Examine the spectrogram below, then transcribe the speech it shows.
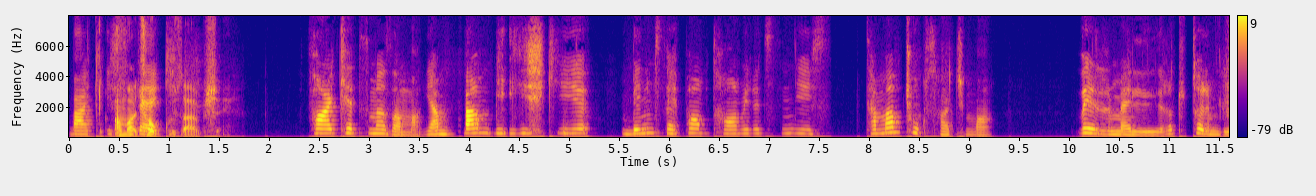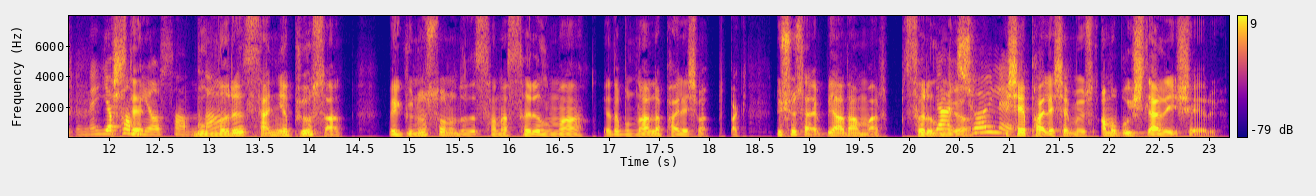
belki Ama istek. çok güzel bir şey. Fark etmez ama. Yani ben bir ilişkiyi benim sehpam tamir etsin diye istemem çok saçma. Veririm 50 lira tutarım birini yapamıyorsam da. Bunları sen yapıyorsan ve günün sonunda da sana sarılma ya da bunlarla paylaşma. Bak düşünsene bir adam var sarılmıyor. şöyle Bir şey paylaşamıyorsun ama bu işlerle işe yarıyor.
